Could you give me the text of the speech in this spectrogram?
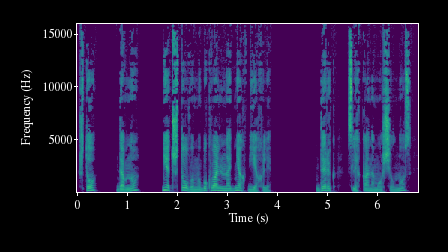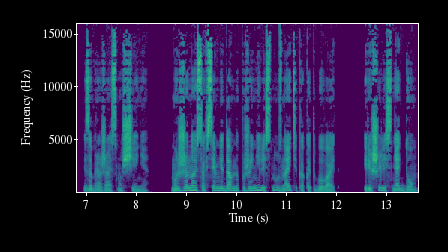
«Что? Давно? Нет, что вы, мы буквально на днях въехали». Дерек слегка наморщил нос, изображая смущение. «Мы с женой совсем недавно поженились, ну, знаете, как это бывает, и решили снять дом».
